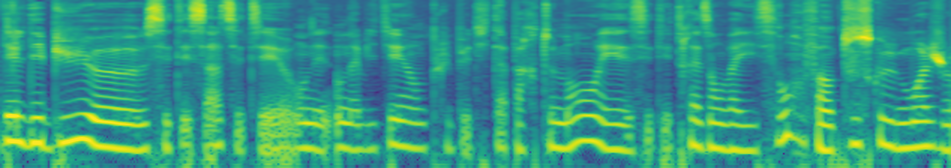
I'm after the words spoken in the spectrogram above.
Dès le début, euh, c'était ça. C'était, on, habitait un plus petit appartement et c'était très envahissant. Enfin, tout ce que moi, je,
